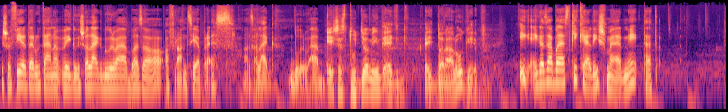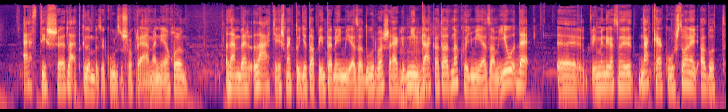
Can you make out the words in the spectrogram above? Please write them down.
és a filter után végül is a legdurvább az a, a francia press, az a legdurvább. És ez tudja, mint egy, egy darálógép? Igen, igazából ezt ki kell ismerni, tehát ezt is lehet különböző kurzusokra elmenni, ahol az ember látja és meg tudja tapintani, hogy mi az a durvaság, uh-huh. mintákat adnak, hogy mi az, ami jó, de uh, én mindig azt mondom, hogy meg kell kóstolni egy adott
